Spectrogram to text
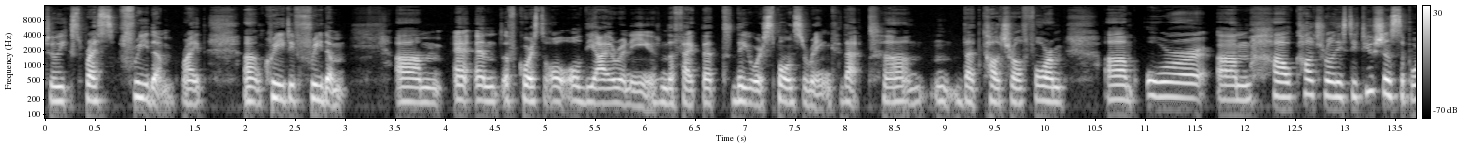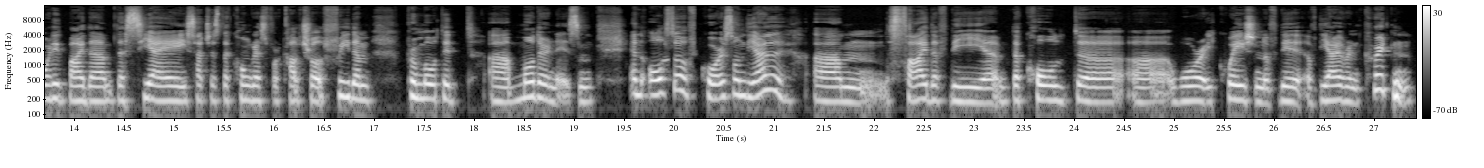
to express freedom, right? Um, creative freedom. Um, and, and, of course, all, all, the irony and the fact that they were sponsoring that um, that cultural form, um, or um, how cultural institutions supported by the, the CIA, such as the Congress for Cultural Freedom, promoted uh, modernism, and also, of course, on the other um, side of the uh, the Cold uh, uh, War equation of the of the Iron Curtain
